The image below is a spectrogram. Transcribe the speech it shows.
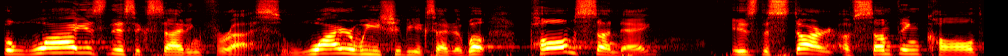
But why is this exciting for us? Why are we should be excited? Well, Palm Sunday is the start of something called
